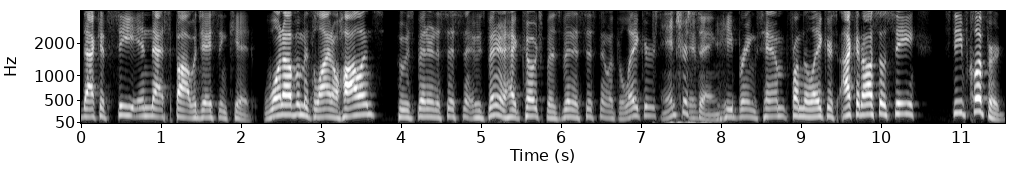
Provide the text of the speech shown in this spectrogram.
that I could see in that spot with Jason Kidd. One of them is Lionel Hollins, who's been an assistant, who's been a head coach, but has been an assistant with the Lakers. Interesting. If he brings him from the Lakers. I could also see Steve Clifford.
